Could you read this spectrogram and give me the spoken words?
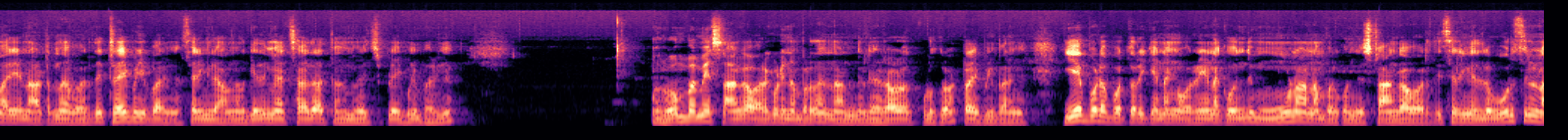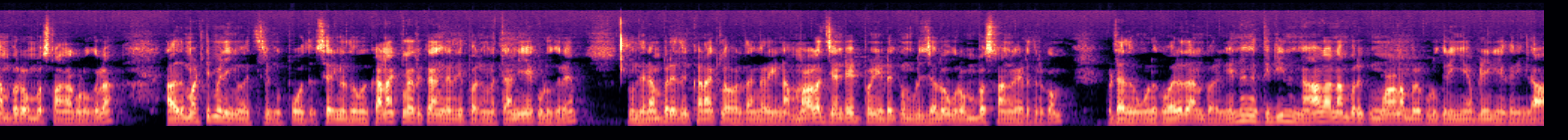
மாதிரியான ஆட்டம் தான் வருது. ட்ரை பண்ணி பாருங்கள் சரிங்களா? அவங்களுக்கு எது மேட்ச் ஆகுதோ அது தகுந்த மாதிரி வச்சு ப்ளே பண்ணி பாருங்கள் ரொம்பவுமே ஸ்ட்ராங்காக வரக்கூடிய நம்பர் தான் நான் இந்த கொடுக்குறோம். ட்ரை பண்ணி பாருங்கள் ஏ போர்டை பொறுத்த வரைக்கும் என்னங்க வரும்? எனக்கு வந்து மூணாம் நம்பர் கொஞ்சம் ஸ்ட்ராங்காக வருது. சரிங்க இதில் ஒரு சில நம்பர் ரொம்ப ஸ்ட்ராங்காக கொடுக்குறேன் அது மட்டுமே நீங்கள் வச்சுருங்க போதும் சரிங்களா? அது உங்கள் கணக்கில் இருக்காங்கிறதே பாருங்கள் நான் தனியாக கொடுக்குறேன். இந்த நம்பர் எதுவும் கணக்கில் வருதாங்கிறீங்க. நம்மளால் ஜென்ரேட் பண்ணி எடுக்க முடிஞ்ச அளவுக்கு ரொம்ப ஸ்ட்ராங்காக எடுத்திருக்கோம். பட் அது உங்களுக்கு வருதான்னு பாருங்கள் என்னங்க திடீர்னு நாலாம் நம்பருக்கு மூணாம் நம்பர் கொடுக்குறீங்க அப்படின்னு கேட்குறீங்களா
